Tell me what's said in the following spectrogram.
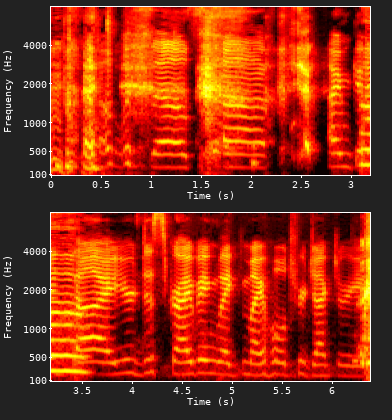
but, oh, stop. I'm gonna uh, die. You're describing like my whole trajectory.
